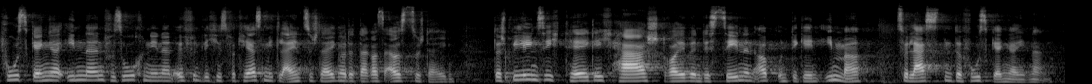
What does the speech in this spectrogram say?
FußgängerInnen versuchen, in ein öffentliches Verkehrsmittel einzusteigen oder daraus auszusteigen. Da spielen sich täglich haarsträubende Szenen ab und die gehen immer zu Lasten der FußgängerInnen.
